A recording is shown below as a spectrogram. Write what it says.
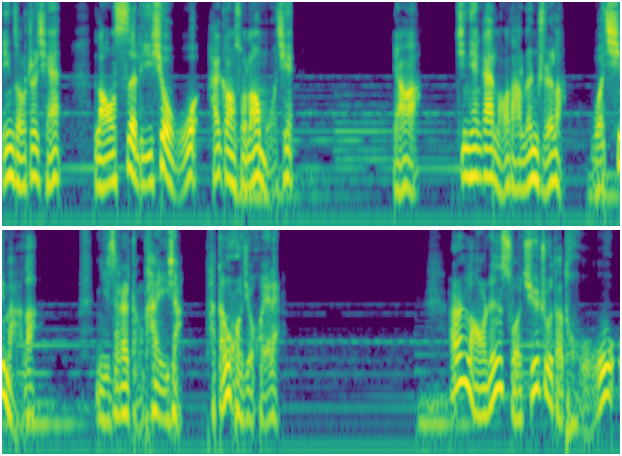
临走之前，老四李秀武还告诉老母亲：“娘啊，今天该老大轮值了，我期满了，你在这等他一下，他等会儿就回来。”而老人所居住的土屋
